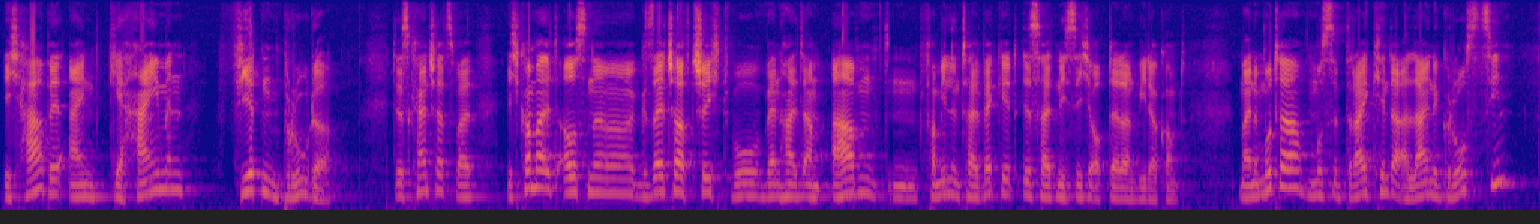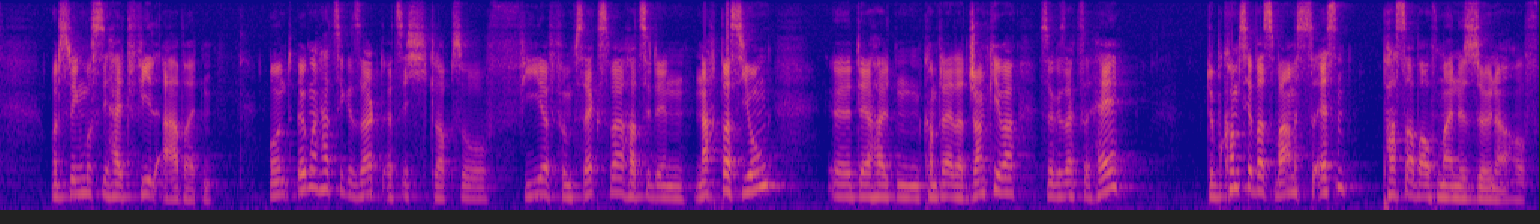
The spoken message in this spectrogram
Ich habe einen geheimen vierten Bruder. Das ist kein Scherz, weil ich komme halt aus einer Gesellschaftsschicht, wo, wenn halt am Abend ein Familienteil weggeht, ist halt nicht sicher, ob der dann wiederkommt. Meine Mutter musste drei Kinder alleine großziehen und deswegen musste sie halt viel arbeiten. Und irgendwann hat sie gesagt, als ich glaube so vier, fünf, sechs war, hat sie den Nachbarsjungen, äh, der halt ein kompletter Junkie war, so gesagt, so, hey, du bekommst hier was Warmes zu essen, pass aber auf meine Söhne auf.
